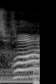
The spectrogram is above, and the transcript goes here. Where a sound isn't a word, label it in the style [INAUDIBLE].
Twilight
